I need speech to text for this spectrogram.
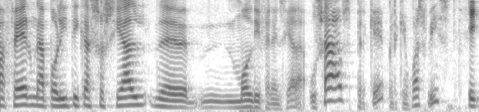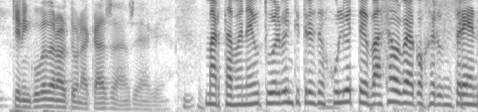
a fer una política social de, molt diferenciada. Ho saps? Per què? Perquè ho has vist. I que ningú va donar-te una casa, o sea que... Marta Meneu, tú el 23 de julio te vas a volver a coger un tren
